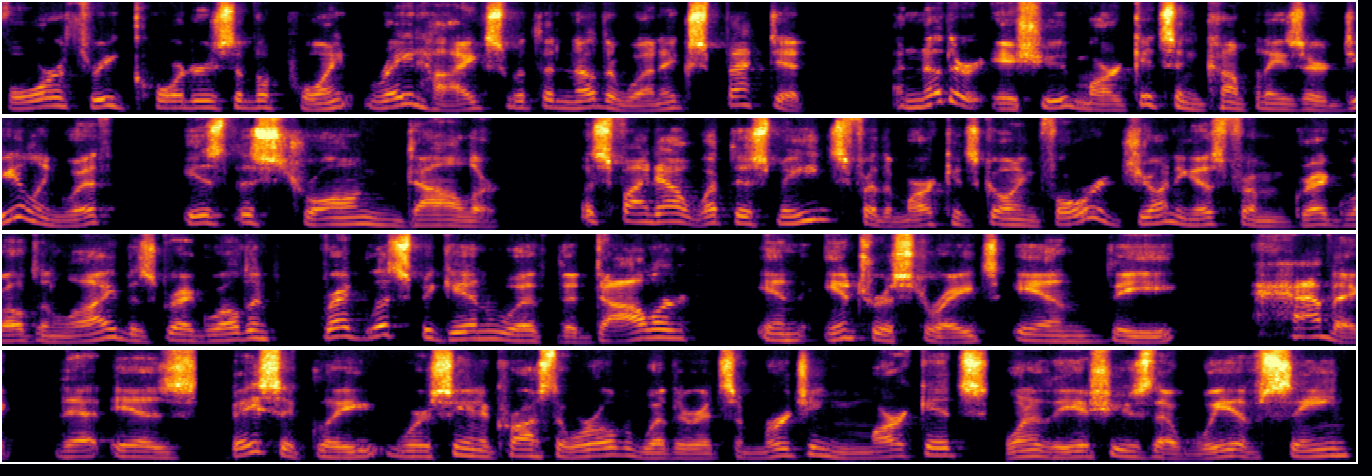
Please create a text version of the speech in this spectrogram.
four three quarters of a point rate hikes, with another one expected. Another issue markets and companies are dealing with is the strong dollar. Let's find out what this means for the markets going forward. Joining us from Greg Weldon Live is Greg Weldon. Greg, let's begin with the dollar in interest rates in the havoc that is basically we're seeing across the world, whether it's emerging markets. One of the issues that we have seen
